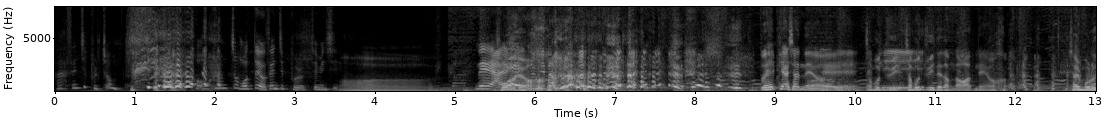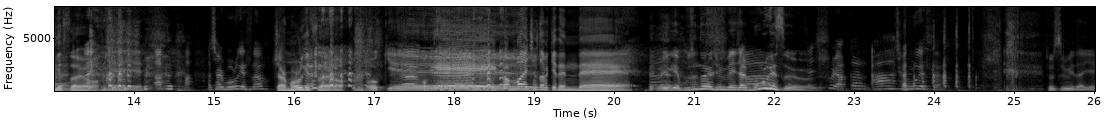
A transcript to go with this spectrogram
아, 센치풀 좀. 어, 그럼 좀 어때요, 센치풀, 재민 씨? 어... 네, 좋아요. 알겠습니다. 또 해피하셨네요. 예, 예. 자본주의 해피. 자본주의 대답 나왔네요. 잘 모르겠어요. 예, 예. 아, 아, 잘 모르겠어요. 잘 모르겠어요. 오케이. 오케이 간만에 찾아뵙게 됐는데 이게 무슨 노래 준비해 잘 모르겠어요. 센치풀 약간 아, 잘 모르겠어요. 좋습니다. 예.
